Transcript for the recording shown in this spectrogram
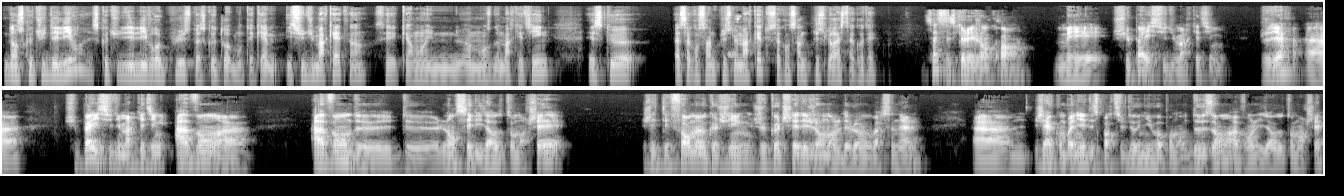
dans ce que tu délivres, est-ce que tu délivres plus parce que toi, bon, tu es quand même issu du market, hein, c'est clairement une, un monstre de marketing. Est-ce que bah, ça concerne plus le market ou ça concerne plus le reste à côté? Ça, c'est ce que les gens croient, hein. mais je suis pas issu du marketing. Je veux dire, euh, je suis pas issu du marketing avant avant de, lancer Leader de ton marché, j'étais formé au coaching, je coachais des gens dans le développement personnel j'ai accompagné des sportifs de haut niveau pendant deux ans avant leader de ton marché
